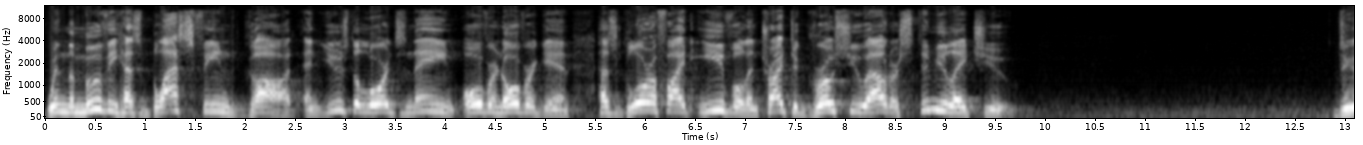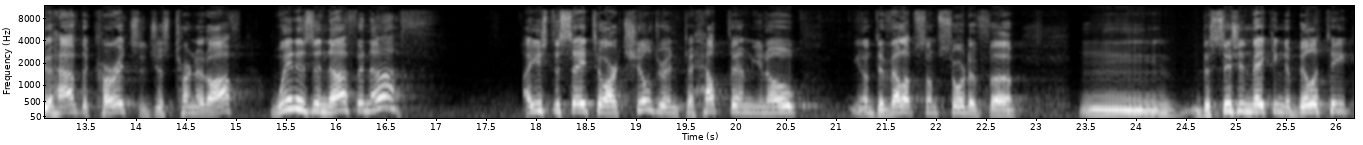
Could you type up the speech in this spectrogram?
When the movie has blasphemed God and used the Lord's name over and over again, has glorified evil and tried to gross you out or stimulate you, Do you have the courage to just turn it off? When is enough enough? I used to say to our children to help them you know, you know, develop some sort of uh, mm, decision making ability.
